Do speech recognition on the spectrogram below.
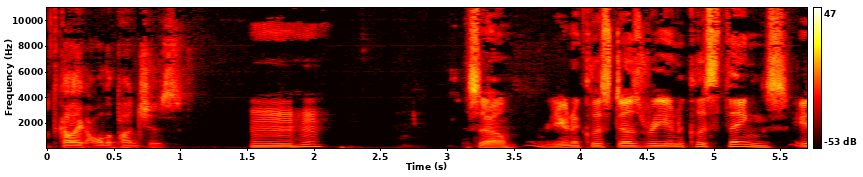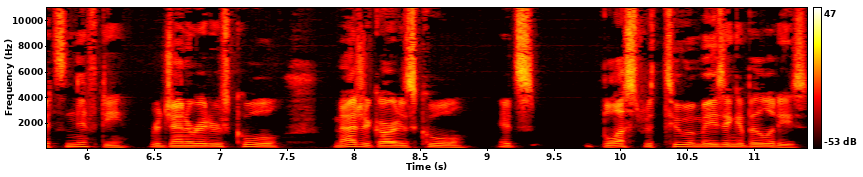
It's got like all the punches. Mm-hmm. So Reuniclus does Reuniclus things. It's nifty. Regenerator's cool. Magic Guard is cool. It's blessed with two amazing abilities.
